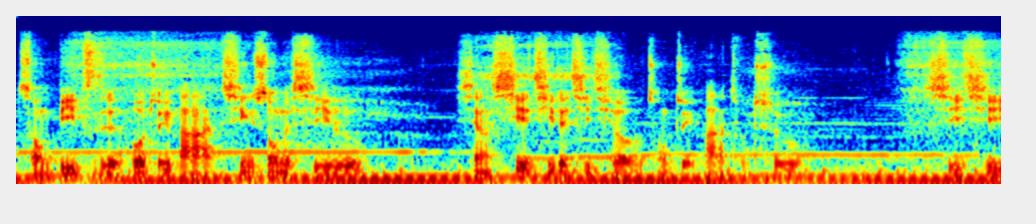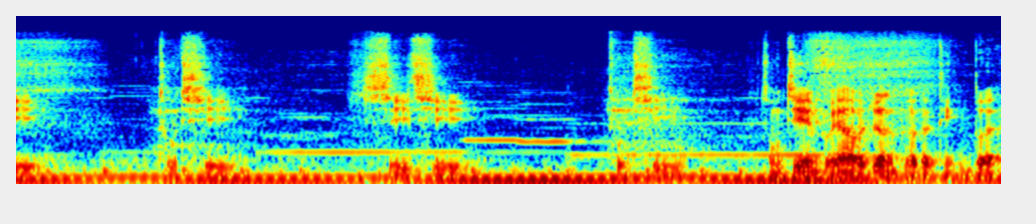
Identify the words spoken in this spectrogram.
从鼻子或嘴巴轻松的吸入，像泄气的气球从嘴巴吐出。吸气，吐气，吸气，吐气，中间不要有任何的停顿，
